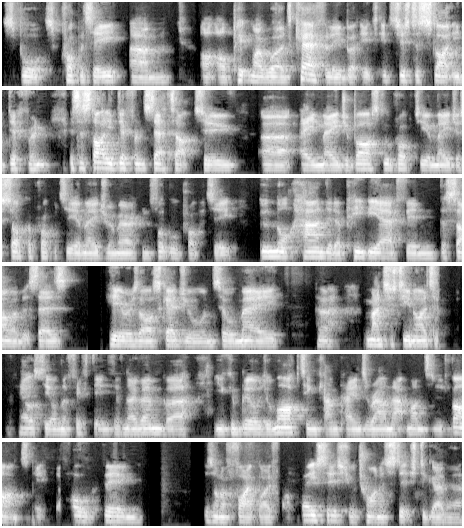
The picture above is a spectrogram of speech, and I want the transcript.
sports property. Um, I'll, I'll, pick my words carefully, but it, it's just a slightly different. It's a slightly different setup to uh, a major basketball property, a major soccer property, a major American football property. You're not handed a PDF in the summer that says, "Here is our schedule until May." Uh, Manchester United Chelsea on the 15th of November, you can build your marketing campaigns around that month in advance. It, the whole thing is on a fight by fight basis. You're trying to stitch together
